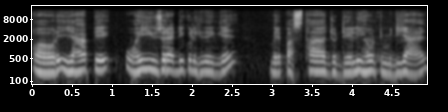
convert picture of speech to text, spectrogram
और यहाँ पे वही यूज़र आईडी को लिख देंगे। मेरे पास था जो डेली हंट मीडिया है,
